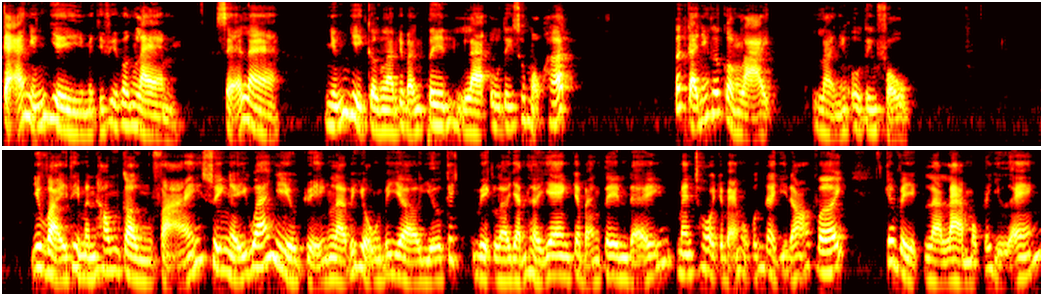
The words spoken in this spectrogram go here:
cả những gì mà chị Phi Vân làm sẽ là những gì cần làm cho bạn tin là ưu tiên số 1 hết. Tất cả những thứ còn lại là những ưu tiên phụ. Như vậy thì mình không cần phải suy nghĩ quá nhiều chuyện là ví dụ bây giờ giữa cái việc là dành thời gian cho bạn tin để mentor cho bạn một vấn đề gì đó với cái việc là làm một cái dự án,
